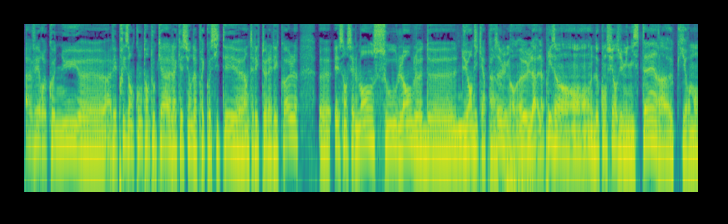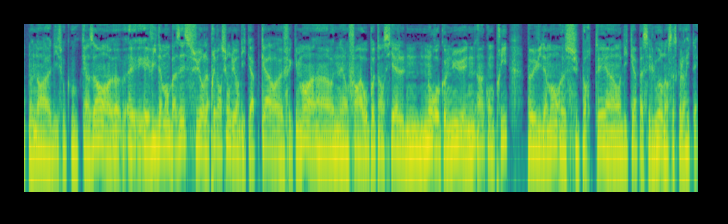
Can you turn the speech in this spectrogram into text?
avait reconnu, euh, avait pris en compte en tout cas la question de la précocité euh, intellectuelle à l'école, euh, essentiellement sous l'angle de du handicap. Absolument. Euh, la, la, prise en, en, de conscience du ministère, euh, qui remonte maintenant à 10 ou 15 ans, euh, est évidemment basée sur la prévention du handicap, car effectivement, un, un, enfant à haut potentiel non reconnu et incompris peut évidemment supporter un handicap assez lourd dans sa scolarité.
